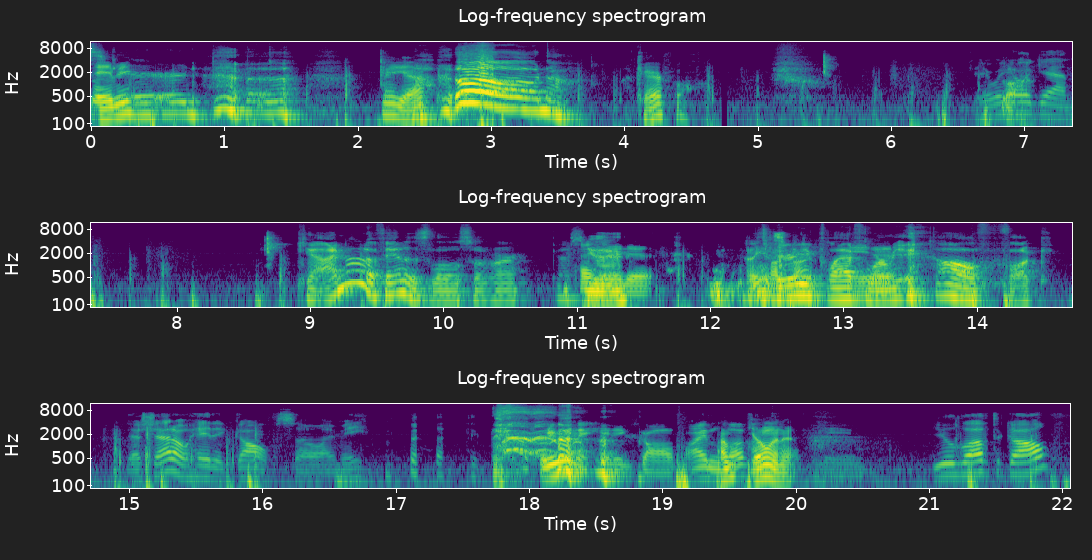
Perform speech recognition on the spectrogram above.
Baby. scared. Uh, There you go. oh no. Careful. Here we go again. Yeah, I'm not a fan of this level so far. Guys, I Yeah. hate it. I think it's it's very fun. platformy. Oh fuck. Yeah, Shadow hated golf, so I mean. What do you mean I hated golf? I love killing the it. game. you loved golf?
